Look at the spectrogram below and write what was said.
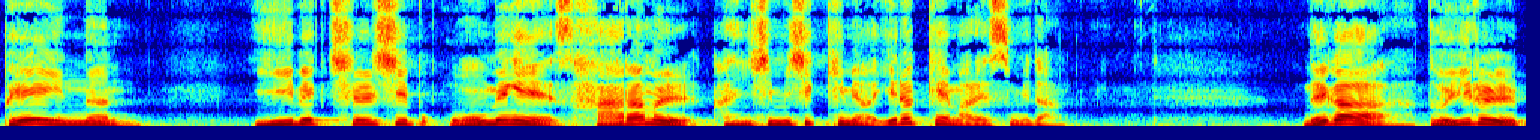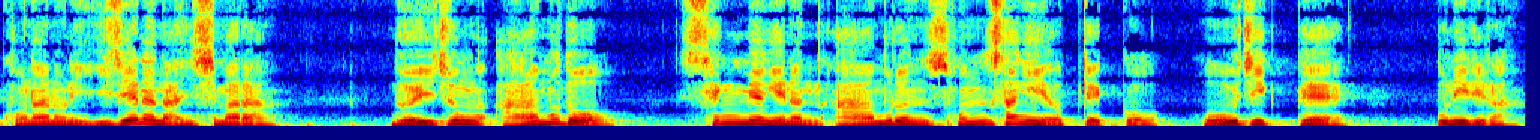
배에 있는 275명의 사람을 안심시키며 이렇게 말했습니다. 내가 너희를 권하노니 이제는 안심하라. 너희 중 아무도 생명에는 아무런 손상이 없겠고 오직 배뿐이리라.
